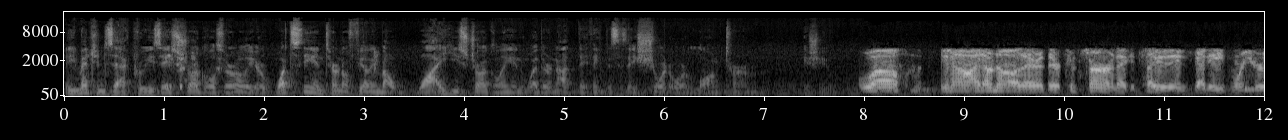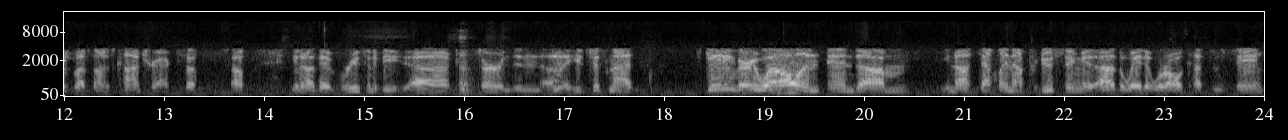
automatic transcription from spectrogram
You mentioned Zach Parise struggles earlier. What's the internal feeling about why he's struggling and whether or not they think this is a short or long term issue? Well, you know, I don't know. They're they're concerned. I can tell you that he's got eight more years left on his contract. So, so you know, they have reason to be uh, concerned, and uh, he's just not skating very well, and and um, you know, definitely not producing uh, the way that we're all accustomed to seeing.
